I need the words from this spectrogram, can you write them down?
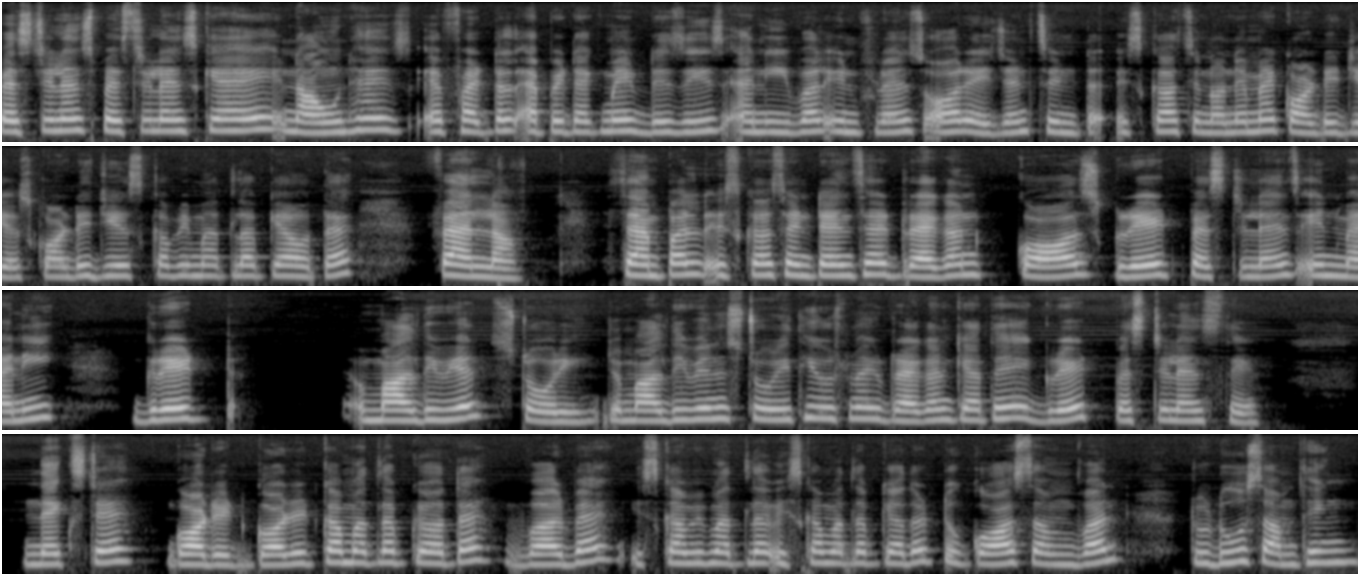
पेस्टिलेंस पेस्टिलेंस क्या है? नाउन है। Fatal epidemic disease and evil influence और एजेंट इसका सिनोनिम है कॉन्टीजियस कॉन्टीजियस का भी मतलब क्या होता है? फैलना। सैंपल इसका सेंटेंस है dragon cause great pestilence in many great Maldivian story जो मालदीवियन स्टोरी थी, उसमें ड्रैगन क्या थे? ग्रेट पेस्टिलेंस थे। नेक्स्ट है गॉडेड गॉडेड का मतलब क्या होता है? वर्ब है। इसका भी मतलब इसका मतलब क्या होता है? To cause someone to do something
